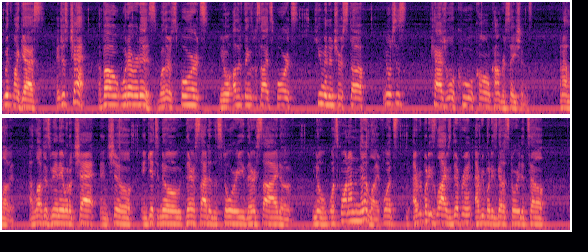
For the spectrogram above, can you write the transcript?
with my guest and just chat about whatever it is, whether it's sports, you know, other things besides sports, human interest stuff. You know, it's just casual, cool, calm conversations. And I love it. I love just being able to chat and chill and get to know their side of the story, their side of, you know, what's going on in their life. What's everybody's lives different. Everybody's got a story to tell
